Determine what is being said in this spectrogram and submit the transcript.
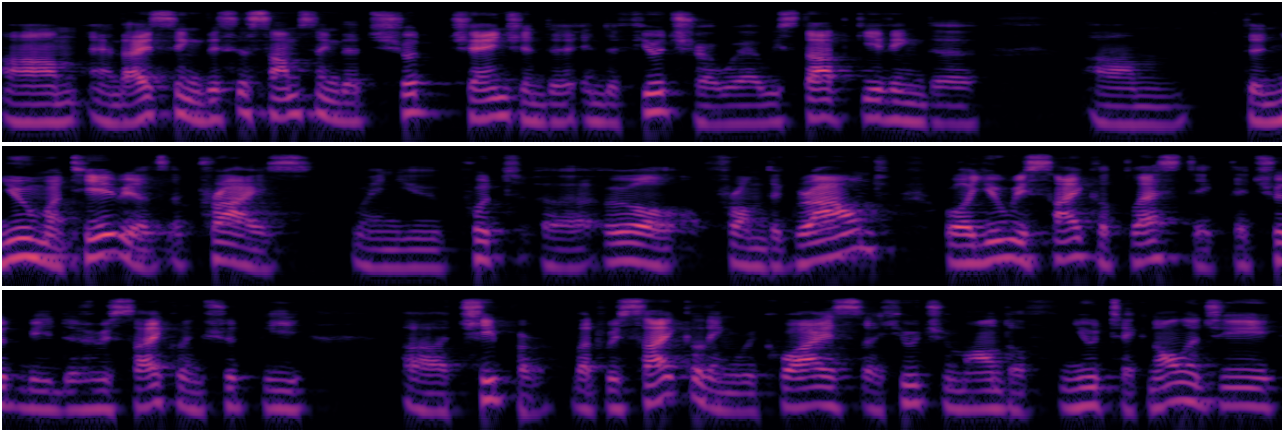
Um, and I think this is something that should change in the in the future, where we start giving the um, the new materials a price when you put uh, oil from the ground or you recycle plastic that should be the recycling should be uh, cheaper. But recycling requires a huge amount of new technology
